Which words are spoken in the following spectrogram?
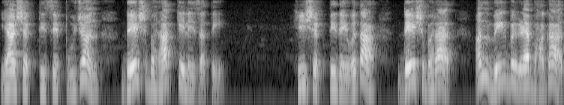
ह्या शक्तीचे पूजन देशभरात केले जाते. ही शक्ती देवता देशभरात आणि वेगवेगळ्या भागात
